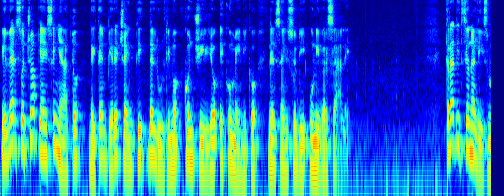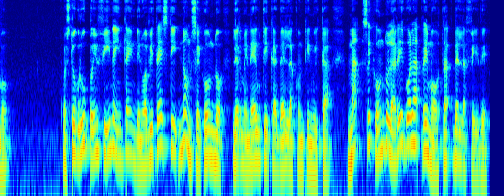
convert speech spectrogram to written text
e verso ciò che ha insegnato nei tempi recenti dell'ultimo concilio ecumenico, nel senso di universale. Tradizionalismo. Questo gruppo infine intende nuovi testi non secondo l'ermeneutica della continuità, ma secondo la regola remota della fede.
